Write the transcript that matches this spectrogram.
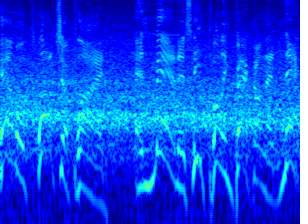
Camel clutch applied. And man, is he pulling back on that neck.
